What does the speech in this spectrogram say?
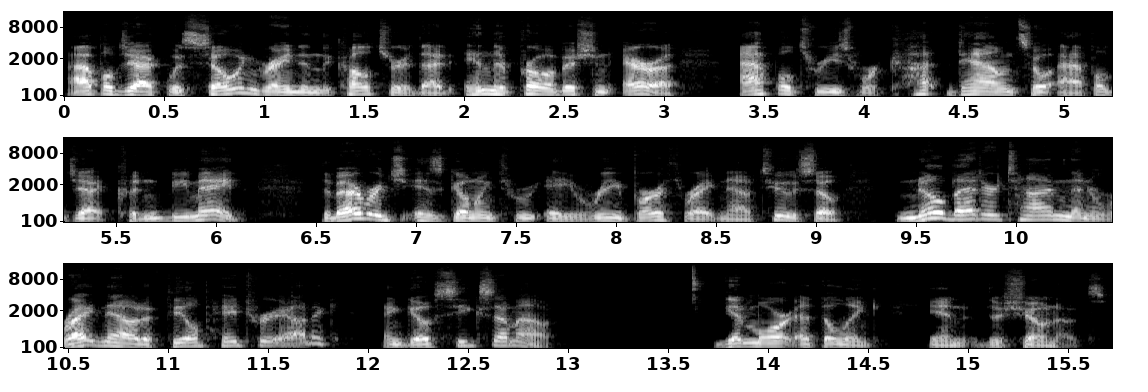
Applejack was so ingrained in the culture that in the Prohibition era, apple trees were cut down so Applejack couldn't be made. The beverage is going through a rebirth right now, too, so no better time than right now to feel patriotic and go seek some out. Get more at the link in the show notes.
